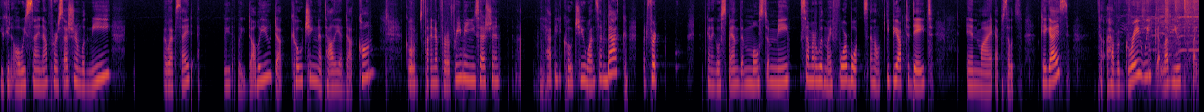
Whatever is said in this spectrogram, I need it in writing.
you can always sign up for a session with me. My website www.coachingnatalia.com. Go sign up for a free mini session, be happy to coach you once I'm back. But for I'm gonna go spend the most of amazing summer with my four boys, and I'll keep you up to date in my episodes. Okay, guys, have a great week. I love you. Bye.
